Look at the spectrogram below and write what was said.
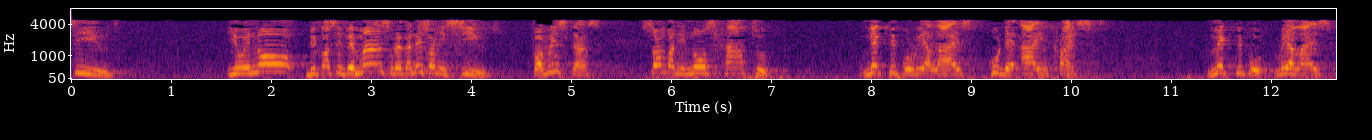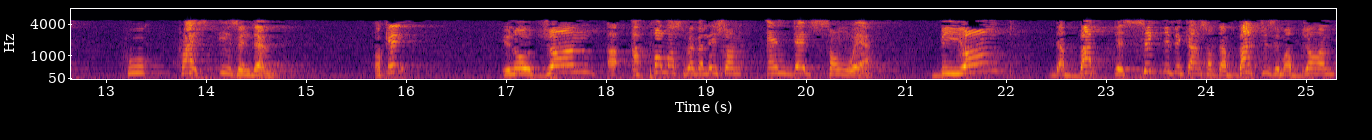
sealed. You will know, because if a man's revelation is sealed, for instance, somebody knows how to make people realize who they are in Christ, make people realize who Christ is in them. Okay? You know, John, uh, Apollos' revelation ended somewhere. Beyond the, the significance of the baptism of John,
